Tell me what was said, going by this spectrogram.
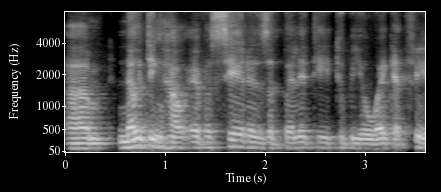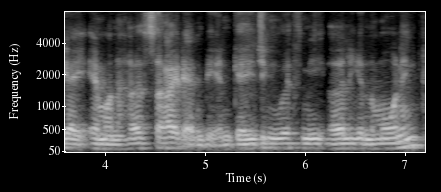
Um, noting, however, Sarah's ability to be awake at 3 a.m. on her side and be engaging with me early in the morning.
